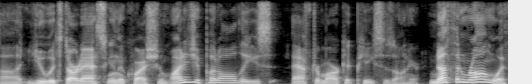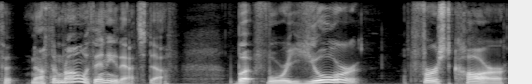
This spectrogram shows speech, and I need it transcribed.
uh, you would start asking the question, why did you put all these aftermarket pieces on here? Nothing wrong with it. Nothing wrong with any of that stuff. But for your first car,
